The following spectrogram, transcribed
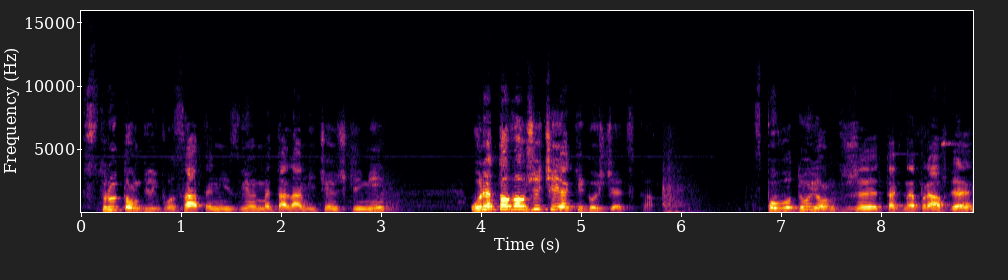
strutą glifosatem i z metalami ciężkimi, uratował życie jakiegoś dziecka spowodując, że tak naprawdę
